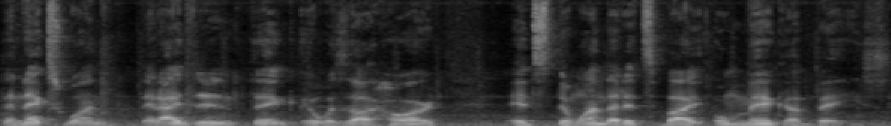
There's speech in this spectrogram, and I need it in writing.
The next one that I didn't think it was that hard, it's the one that it's by Omega Base.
